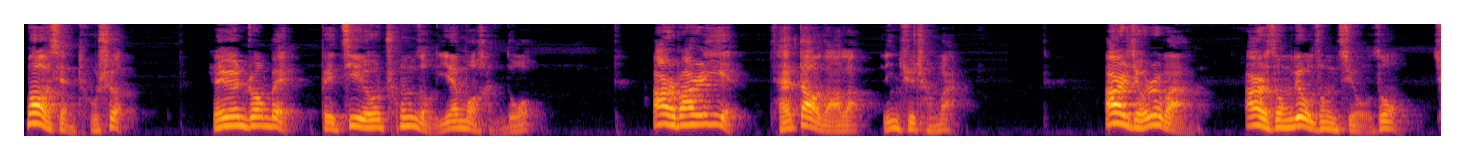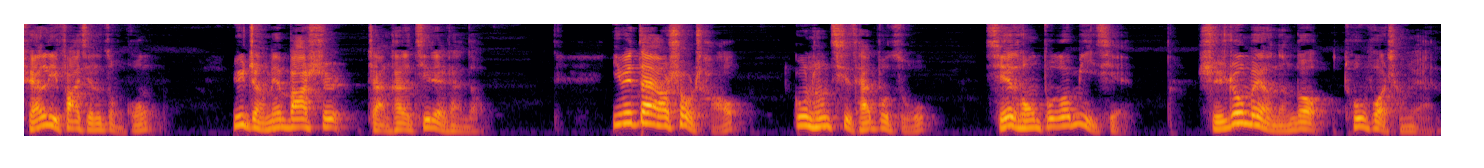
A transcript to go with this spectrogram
冒险徒涉，人员装备被激流冲走，淹没很多。二十八日夜才到达了临朐城外。二十九日晚，二纵、六纵、九纵全力发起了总攻，与整编八师展开了激烈战斗。因为弹药受潮，工程器材不足。协同不够密切，始终没有能够突破城垣。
